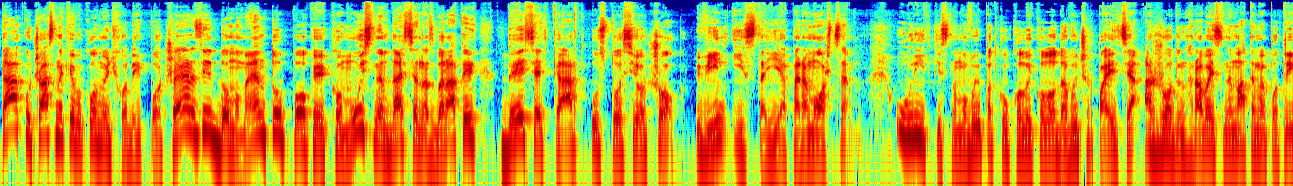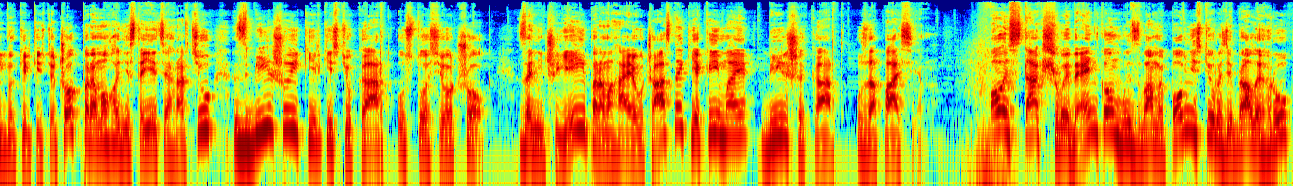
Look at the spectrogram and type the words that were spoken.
Так, учасники виконують ходи по черзі до моменту, поки комусь не вдасться назбирати 10 карт у стосі очок. Він і стає переможцем. У рідкісному випадку, коли колода вичерпається, а жоден гравець не матиме потрібну кількість очок, перемога дістається гравцю з більшою кількістю карт у стосі очок. За нічиєї перемагає учасник, який має більше карт у запасі. Ось так швиденько ми з вами повністю розібрали гру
